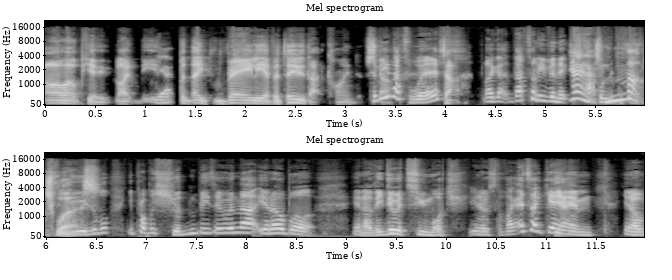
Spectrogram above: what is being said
I'll help you. Like, Yeah. but they rarely ever do that kind of To stuff. me, that's worse. So- like uh, that's not even Yeah, that's much worse. excusable. You probably shouldn't be doing that, you know. But you know, they do it too much. You know, stuff like it's like Yeah. um, you know,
